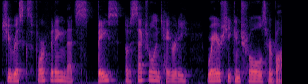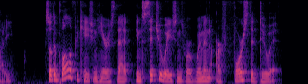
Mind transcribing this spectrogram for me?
she risks forfeiting that space of sexual integrity where she controls her body. So the qualification here is that in situations where women are forced to do it,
